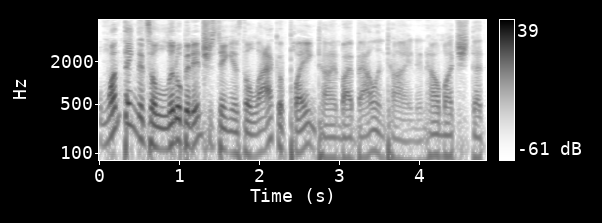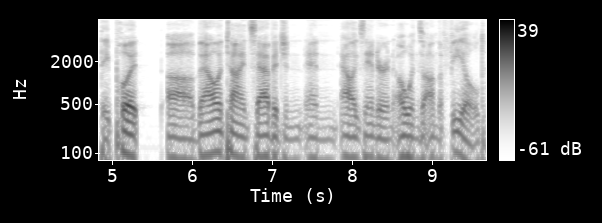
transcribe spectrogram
one thing that's a little bit interesting is the lack of playing time by Valentine and how much that they put uh, Valentine, Savage, and, and Alexander and Owens on the field,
